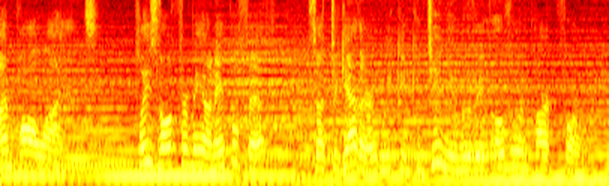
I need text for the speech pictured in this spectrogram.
I'm Paul Lyons. Please vote for me on April 5th so together we can continue moving Overland Park forward.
